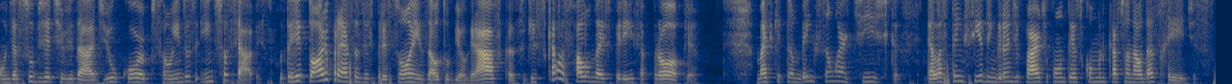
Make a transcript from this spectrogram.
onde a subjetividade e o corpo são indissociáveis. O território para essas expressões autobiográficas, visto que elas falam da experiência própria, mas que também são artísticas, elas têm sido em grande parte o contexto comunicacional das redes.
